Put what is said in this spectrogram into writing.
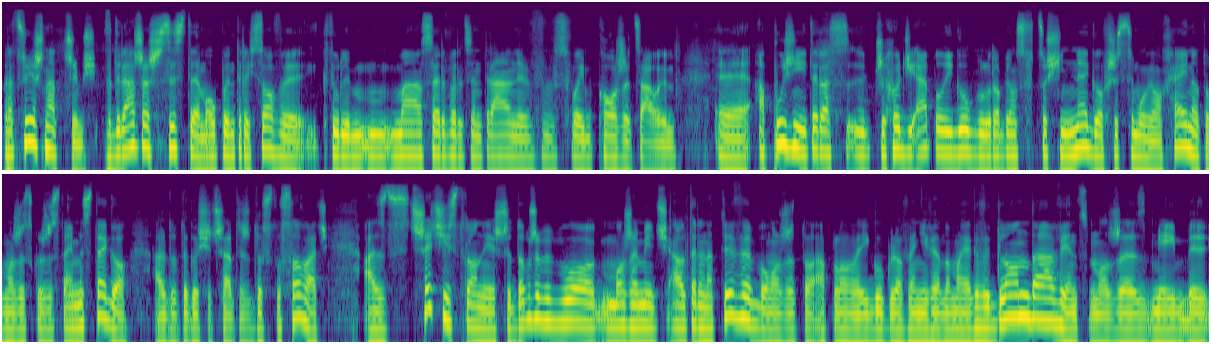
pracujesz nad czymś, wdrażasz system OpenTrace'owy, który ma serwer centralny w swoim korze całym, e, a później teraz y, przychodzi Apple i Google, robią coś innego, wszyscy mówią, hej, no to może skorzystajmy z tego, ale do tego się trzeba też dostosować. A z trzeciej strony jeszcze dobrze by było może mieć alternatywę, bo może to Apple'owe i Google'owe nie wiadomo jak wygląda, więc może miejmy,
